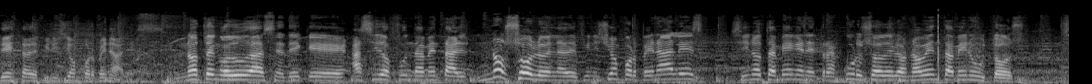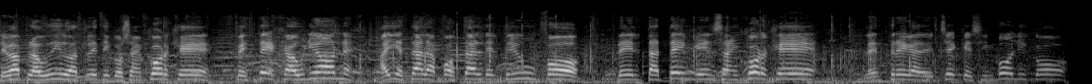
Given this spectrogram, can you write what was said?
de esta definición por penales. No tengo dudas de que ha sido fundamental, no solo en la definición por penales, sino también en el transcurso de los 90 minutos. Se va aplaudido Atlético San Jorge, festeja Unión, ahí está la postal del triunfo del Tatengue en San Jorge, la entrega del cheque simbólico.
